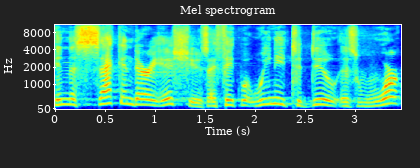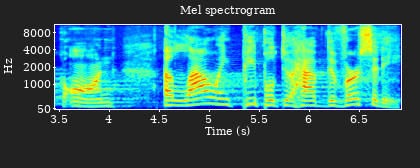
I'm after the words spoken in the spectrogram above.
in the secondary issues, I think what we need to do is work on allowing people to have diversity.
